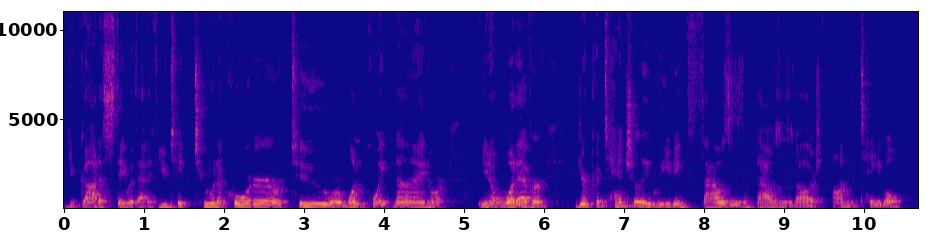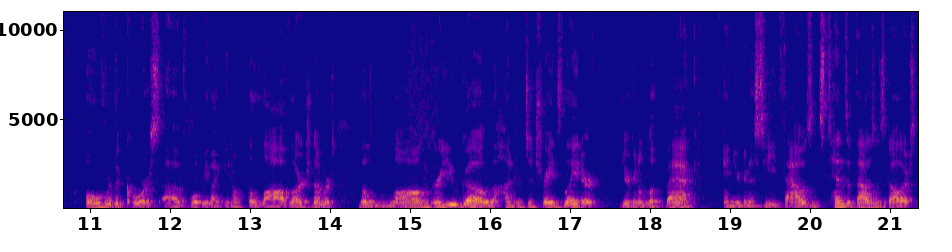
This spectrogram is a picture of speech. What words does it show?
you got to stay with that. If you take two and a quarter or two or 1.9 or you know whatever, you're potentially leaving thousands and thousands of dollars on the table over the course of what we like, you know, the law of large numbers. The longer you go, the hundreds of trades later, you're going to look back and you're going to see thousands, tens of thousands of dollars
